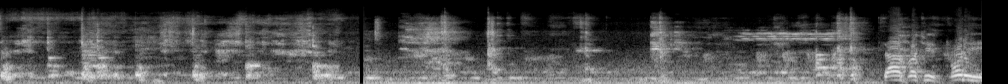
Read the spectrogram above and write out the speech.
ત્યાર પછી થોડી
